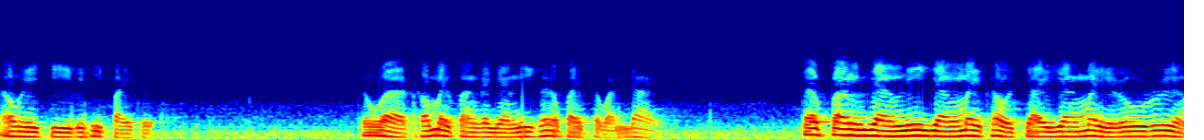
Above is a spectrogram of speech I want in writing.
เอาเอจีไปที่ไปเถอะเพราะว่าเขาไม่ฟังกันอย่างนี้เขาก็ไปสวรรค์ได้ถ้าฟังอย่างนี้ยังไม่เข้าใจยังไม่รู้เรื่อง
